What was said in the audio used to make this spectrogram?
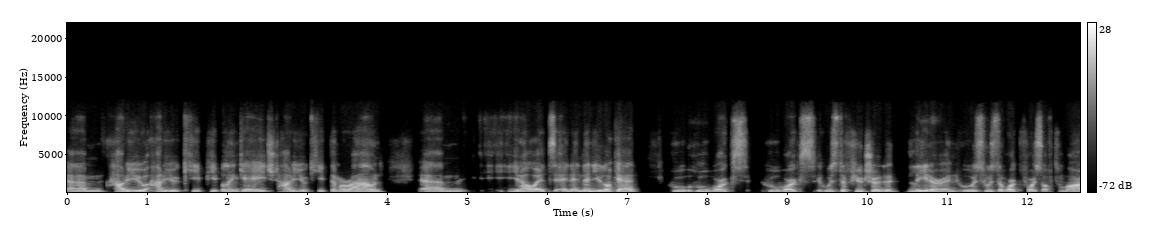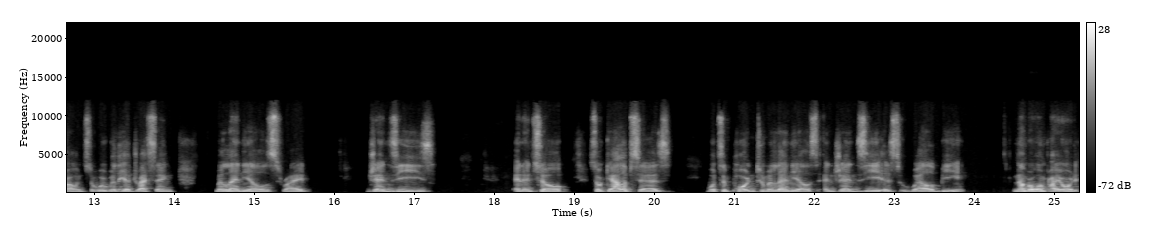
um, how do you how do you keep people engaged? How do you keep them around? Um, you know, it's and, and then you look at who who works who works who's the future leader and who's who's the workforce of tomorrow and so we're really addressing millennials right gen z's and and so so gallup says what's important to millennials and Gen Z is well being, number one priority.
